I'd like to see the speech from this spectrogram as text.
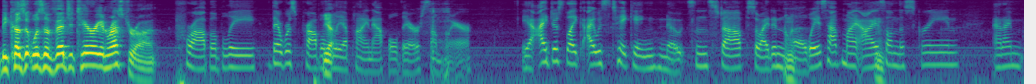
Because it was a vegetarian restaurant. probably there was probably Yeah. a pineapple there somewhere. Yeah, I just like I was taking notes and stuff, so I didn't Mm. always have my eyes on the screen, and I'm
